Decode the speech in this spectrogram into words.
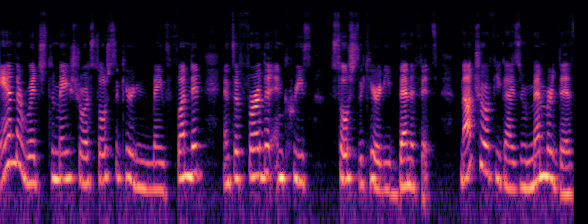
and the rich to make sure Social Security remains funded and to further increase Social Security benefits. Not sure if you guys remember this,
